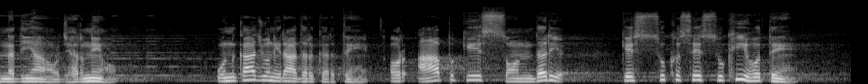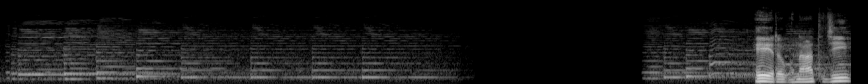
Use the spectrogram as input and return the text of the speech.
नदियाँ हों, झरने हों, उनका जो निरादर करते हैं और आपके सौंदर्य के सुख से सुखी होते हैं। हे रघुनाथ जी,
